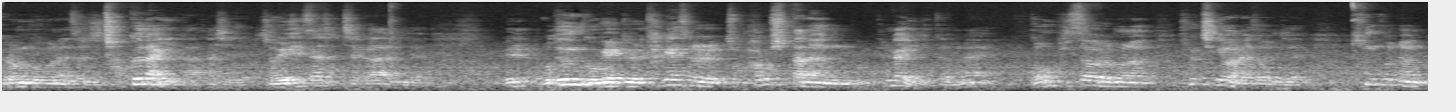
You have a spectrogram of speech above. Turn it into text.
그런 부분에서 이제 접근하기가 사실 저희 회사 자체가 이제 일- 모든 고객을 타겟을 좀 하고 싶다는 생각이 있기 때문에 너무 비싸 그러면은 솔직히 말해서 이제 청소년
